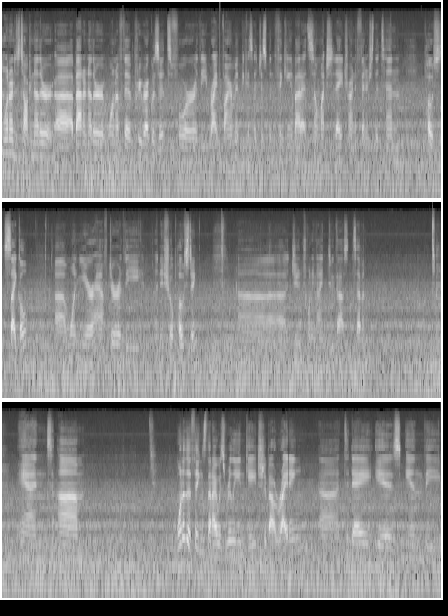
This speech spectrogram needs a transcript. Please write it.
I wanted to talk another uh, about another one of the prerequisites for the ripe environment because I've just been thinking about it so much today, trying to finish the 10 post cycle uh, one year after the initial posting, uh, June 29, 2007. And um, one of the things that I was really engaged about writing uh, today is in the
